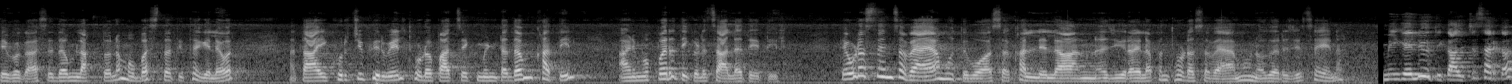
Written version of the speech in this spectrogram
ते बघा असं दम लागतो ना मग बसता तिथं गेल्यावर. आता आई खुर्ची फिरवेल थोडं पाच एक मिनटं दम खातील आणि मग परत इकडं चालत येतील. तेवढंच त्यांचा व्यायाम होतो बुवा असं खाल्लेलं अन्न जिरायला पण थोडासा व्यायाम होणं गरजेचं आहे ना. मी गेली होती कालच्यासारखं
